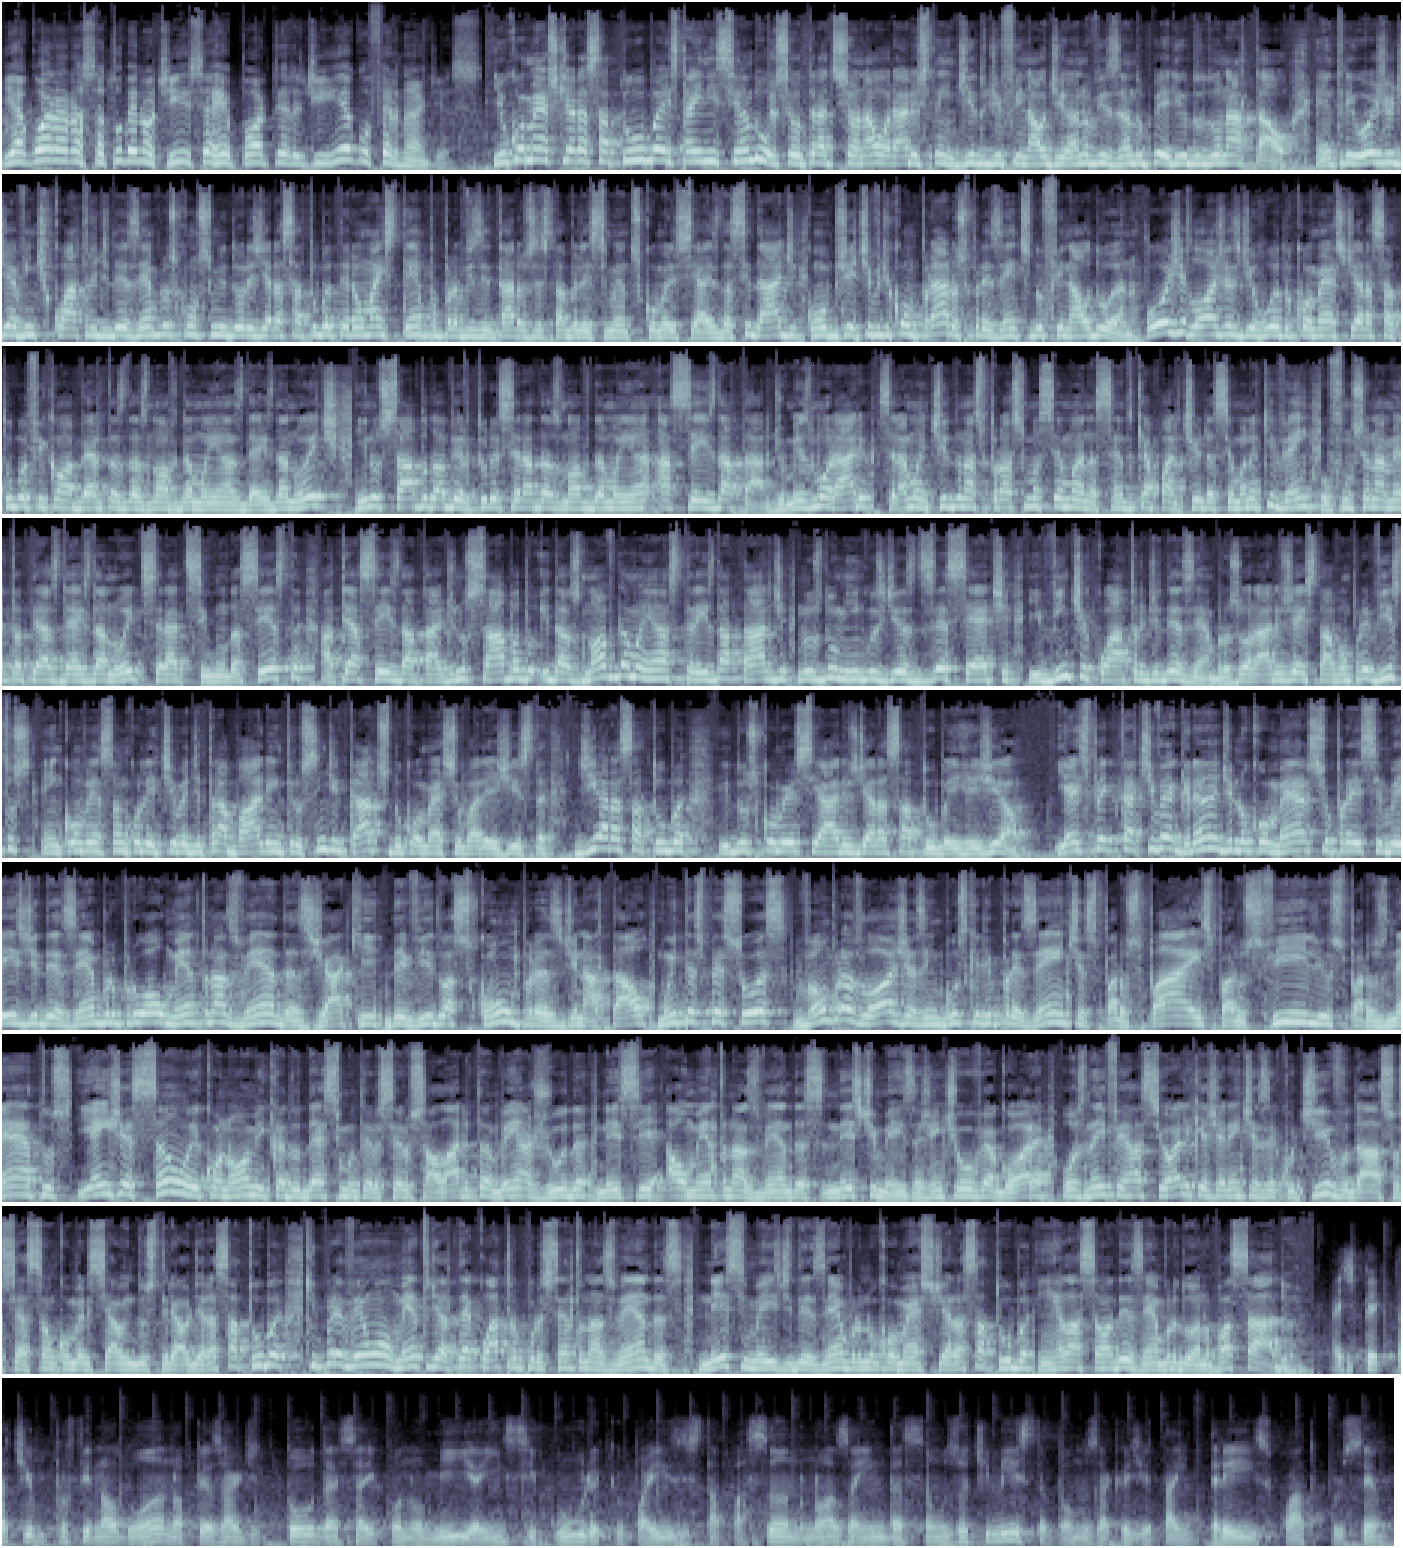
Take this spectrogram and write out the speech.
E agora Araçatuba é notícia, repórter Diego Fernandes. E o comércio de Araçatuba está iniciando o seu tradicional horário estendido de final de ano visando o período do Natal. Entre hoje e o dia 24 de dezembro, os consumidores de Araçatuba terão mais tempo para visitar os estabelecimentos comerciais da cidade com o objetivo de comprar os presentes do final do ano. Hoje, as lojas de rua do comércio de Araçatuba ficam abertas das 9 da manhã às 10 da noite e no sábado a abertura será das 9 da manhã às 6 da tarde. O mesmo horário será mantido nas próximas semanas, sendo que a partir da semana que vem, o funcionamento até às 10 da noite será de segunda a sexta sexta até às 6 da tarde no sábado e das 9 da manhã às 3 da tarde nos domingos, dias 17 e 24 de dezembro. Os horários já estavam previstos em convenção coletiva de trabalho entre os sindicatos do comércio varejista de Araçatuba e dos comerciários de Araçatuba e região. E a expectativa é grande no comércio para esse mês de dezembro para o aumento nas vendas, já que, devido às compras de Natal, muitas pessoas vão para as lojas em busca de presentes para os pais, para os filhos, para os netos, e a injeção econômica do 13º salário também ajuda ajuda nesse aumento nas vendas neste mês. A gente ouve agora Osnei Ferracioli, que é gerente executivo da Associação Comercial Industrial de Araçatuba, que prevê um aumento de até 4% nas vendas nesse mês de dezembro no comércio de Araçatuba em relação a dezembro do ano passado. A expectativa para o final do ano, apesar de toda essa economia insegura que o país está passando, nós ainda somos otimistas. Vamos acreditar em 3, 4%,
